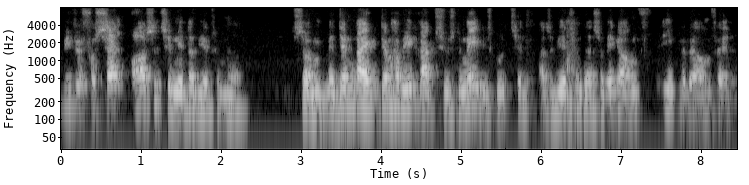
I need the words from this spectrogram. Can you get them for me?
vi vil få salg også til mindre virksomheder. Som, men dem, dem har vi ikke ret systematisk ud til. Altså virksomheder, som ikke, er om, ikke vil være omfattet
